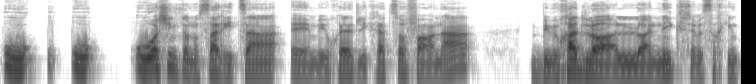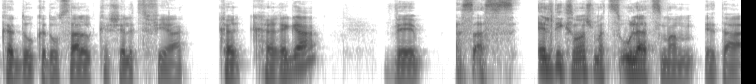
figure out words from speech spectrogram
הוא, הוא, וושינגטון עושה ריצה אה, מיוחדת לקראת סוף העונה, במיוחד לא, לא הניקס שמשחקים כדור, כדורסל קשה לצפייה כ- כרגע, והסלטיקס ממש מצאו לעצמם את, ה,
